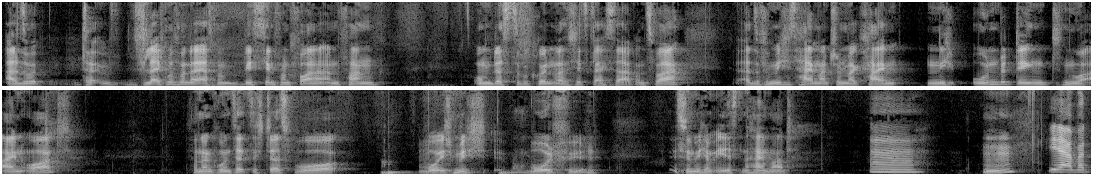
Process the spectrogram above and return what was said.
also, vielleicht muss man da erstmal ein bisschen von vorne anfangen, um das zu begründen, was ich jetzt gleich sage. Und zwar, also für mich ist Heimat schon mal kein, nicht unbedingt nur ein Ort, sondern grundsätzlich das, wo, wo ich mich wohlfühle, ist für mich am ehesten Heimat. Ja, aber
